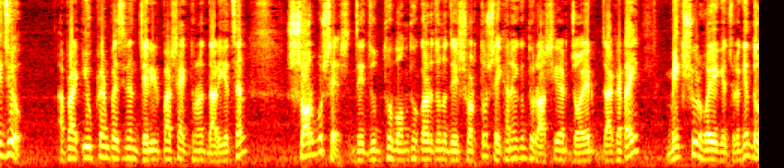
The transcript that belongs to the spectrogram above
নিজেও আপনার ইউক্রেন প্রেসিডেন্ট জেরির পাশে এক ধরনের দাঁড়িয়েছেন। সর্বশেষ যে যুদ্ধ বন্ধ করার জন্য যে শর্ত, সেখানেও কিন্তু রাশিয়ার জয়ের জায়গাটাই মেকশিওর হয়ে গেছিল, কিন্তু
